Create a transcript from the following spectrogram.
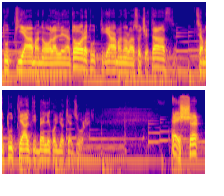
tutti amano l'allenatore, tutti amano la società, siamo tutti alti, belli con gli occhi azzurri. Esce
